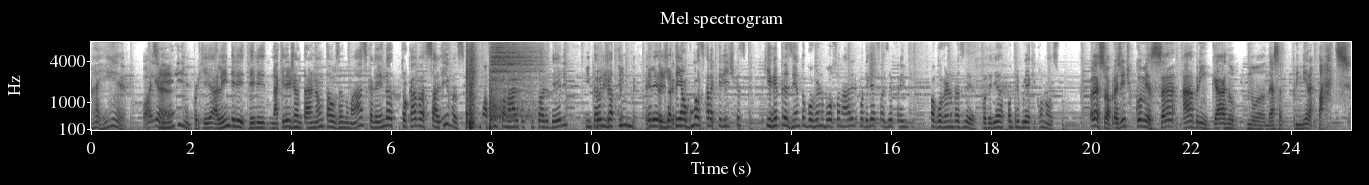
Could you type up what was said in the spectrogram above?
Ah, é? Olha. Sim, porque além dele, dele naquele jantar não estar tá usando máscara, ele ainda trocava salivas com uma funcionária do escritório dele. Então ele já tem, ele, já tem algumas características que representam o governo Bolsonaro. Ele poderia fazer frente ao governo brasileiro, poderia contribuir aqui conosco. Olha só, para a gente começar a brincar no, no, nessa primeira parte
